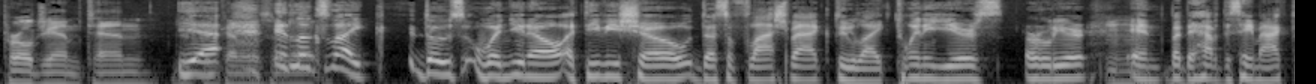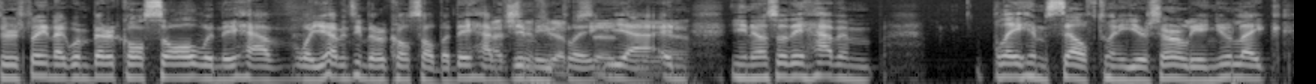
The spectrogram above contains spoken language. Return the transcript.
Pearl Jam 10. Just yeah, kinda it looks that. like those when you know a TV show does a flashback to like 20 years earlier, Mm-hmm. and but they have the same actors playing. Like when Better Call Saul, when they have well, you haven't seen Better Call Saul, but they have I've Jimmy play, episodes, yeah, yeah. and you know, so they have him play himself 20 years early, and you're like,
